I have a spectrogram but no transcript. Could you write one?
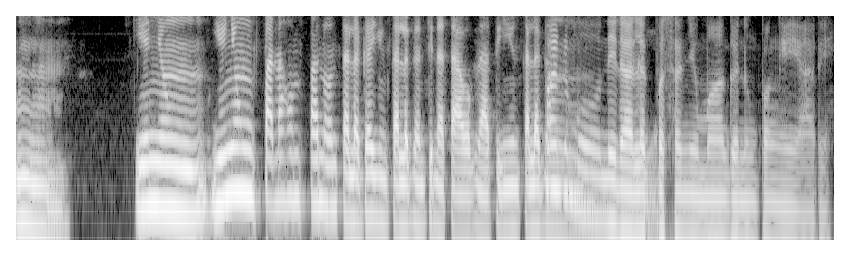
Mm. Yun yung yun yung panahon pa noon talaga yung talagang tinatawag natin yung talagang Paano mo nilalagpasan yung mga ganong pangyayari?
